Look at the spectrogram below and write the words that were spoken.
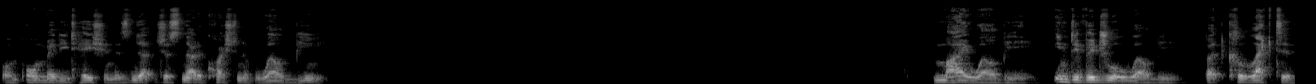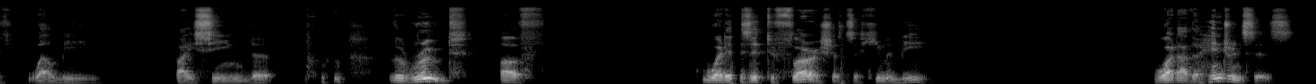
or, or meditation is not just not a question of well-being. My well-being individual well-being but collective well-being by seeing the the root of what is it to flourish as a human being what are the hindrances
